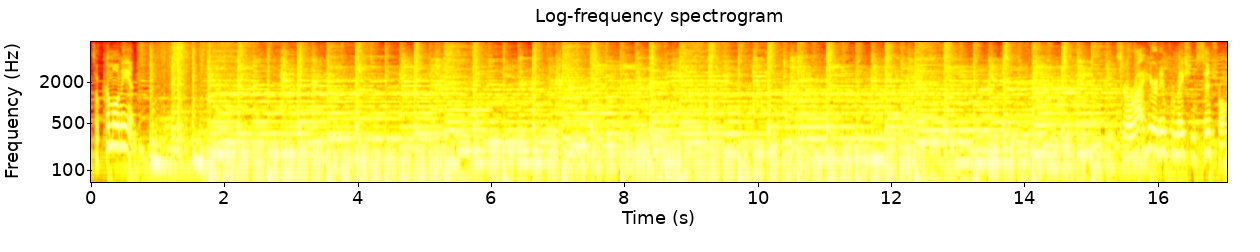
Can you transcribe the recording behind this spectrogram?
So, come on in. We're right here at Information Central,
